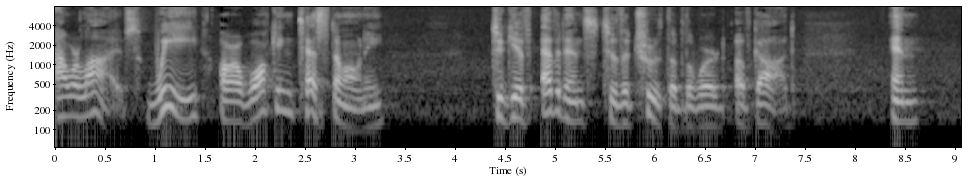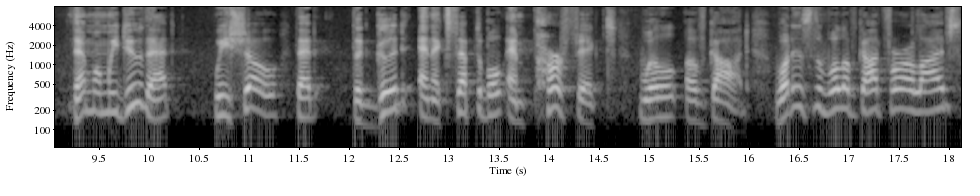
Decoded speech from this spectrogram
our lives. We are a walking testimony to give evidence to the truth of the Word of God. And then when we do that, we show that the good and acceptable and perfect will of God. What is the will of God for our lives?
